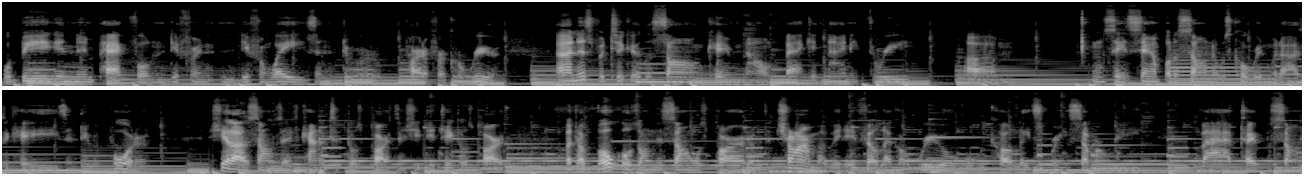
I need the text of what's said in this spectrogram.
were big and impactful in different in different ways and were part of her career. And this particular song came out back in '93. Um, I'm gonna say it sampled a song that was co-written with Isaac Hayes and David Porter. She had a lot of songs that kind of took those parts, and she did take those parts. But her vocals on this song was part of the charm of it. It felt like a real, what we call late spring summery vibe type of song.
